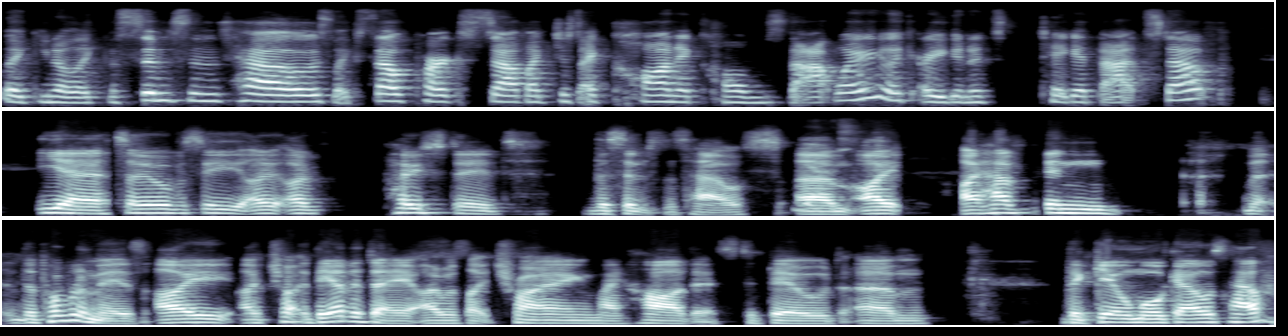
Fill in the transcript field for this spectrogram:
like you know like the simpsons house like south park stuff like just iconic homes that way like are you going to take it that step yeah so obviously I, have posted the simpsons house um, yes. um i i have been the problem is i i tried the other day i was like trying my hardest to build um the Gilmore Girls house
